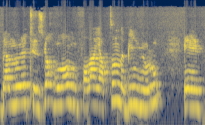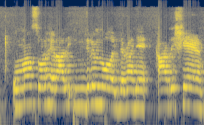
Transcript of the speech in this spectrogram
ben böyle tezgah mı mı falan yaptım da bilmiyorum. Ee, ondan sonra herhalde indirim de olabilir. Hani kardeşim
